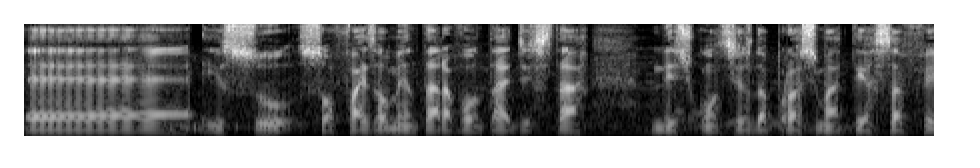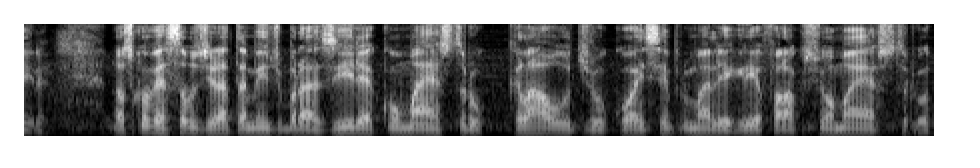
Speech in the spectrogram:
É, isso só faz aumentar a vontade de estar neste concerto da próxima terça-feira. Nós conversamos diretamente de Brasília com o maestro Cláudio Coy, sempre uma alegria falar com o senhor maestro,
